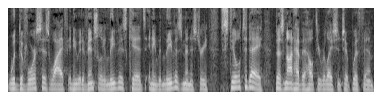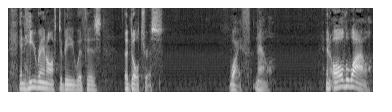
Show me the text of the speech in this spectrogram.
would divorce his wife, and he would eventually leave his kids, and he would leave his ministry. Still today, does not have a healthy relationship with them, and he ran off to be with his adulteress wife now, and all the while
